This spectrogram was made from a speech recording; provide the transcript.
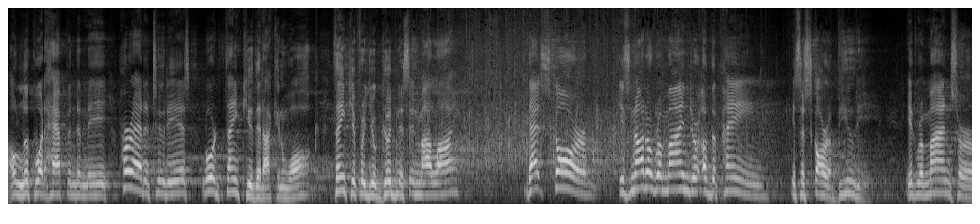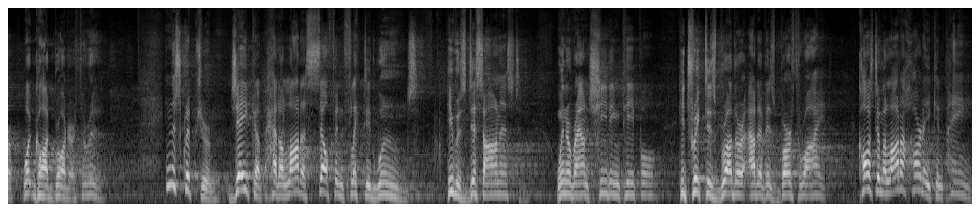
Oh, look what happened to me. Her attitude is, Lord, thank you that I can walk. Thank you for your goodness in my life. That scar is not a reminder of the pain, it's a scar of beauty. It reminds her what God brought her through. In the scripture, Jacob had a lot of self inflicted wounds. He was dishonest, went around cheating people. He tricked his brother out of his birthright, caused him a lot of heartache and pain.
